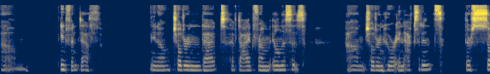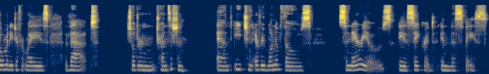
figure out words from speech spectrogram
um, infant death, you know, children that have died from illnesses um, children who are in accidents. There's so many different ways that children transition. And each and every one of those scenarios is sacred in this space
